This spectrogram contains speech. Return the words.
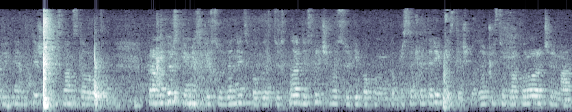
Квітня 2016 року. Краматорський міський суд Донецької області у складі слідчого судді Бакоменка при секретарі Кістечко за участю прокурора Чернат,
